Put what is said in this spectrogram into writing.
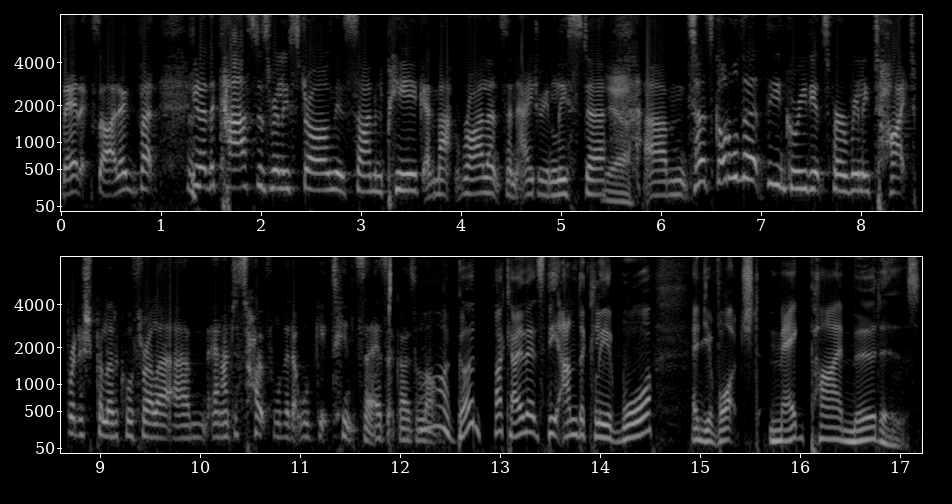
that exciting. But, you know, the cast is really strong. There's Simon Pegg and Mark Rylance and Adrian Lester. Yeah. Um, so it's got all the, the ingredients for a really tight British political thriller. Um, and I'm just hopeful that it will get tenser as it goes along. Oh, good. Okay, that's the Undeclared War, and you've watched Magpie Murders.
